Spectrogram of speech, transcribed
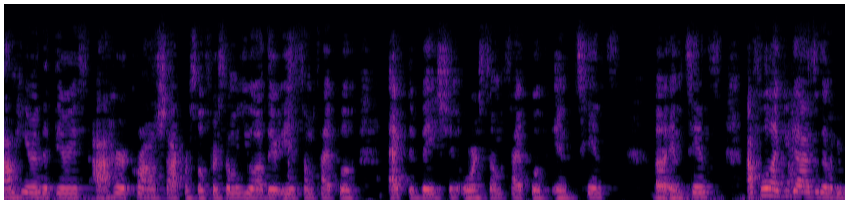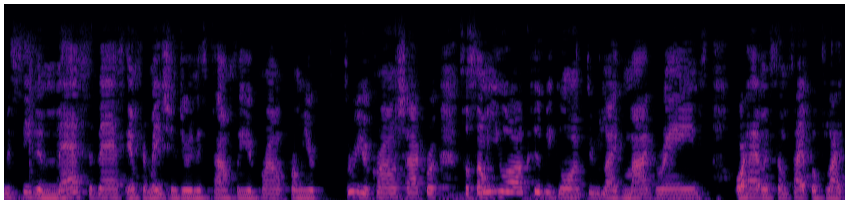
I'm hearing that there is. I heard crown chakra. So for some of you all, there is some type of activation or some type of intense uh, intense. I feel like you guys are going to be receiving massive ass information during this time for your crown from your through your crown chakra. So some of you all could be going through like migraines or having some type of like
